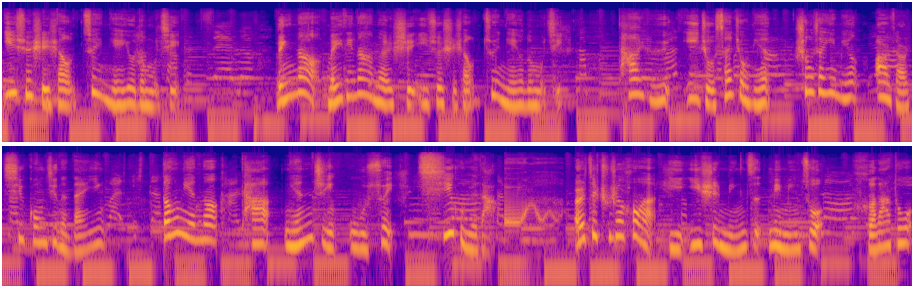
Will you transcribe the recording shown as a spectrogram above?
医学史上最年幼的母亲，琳娜·梅迪娜呢，是医学史上最年幼的母亲。她于一九三九年生下一名二点七公斤的男婴，当年呢，她年仅五岁七个月大。儿子出生后啊，以医师名字命名作赫拉多。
